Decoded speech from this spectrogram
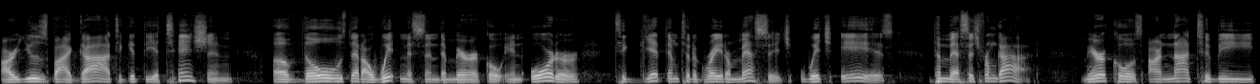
are used by God to get the attention of those that are witnessing the miracle in order to get them to the greater message, which is the message from God. Miracles are not to be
